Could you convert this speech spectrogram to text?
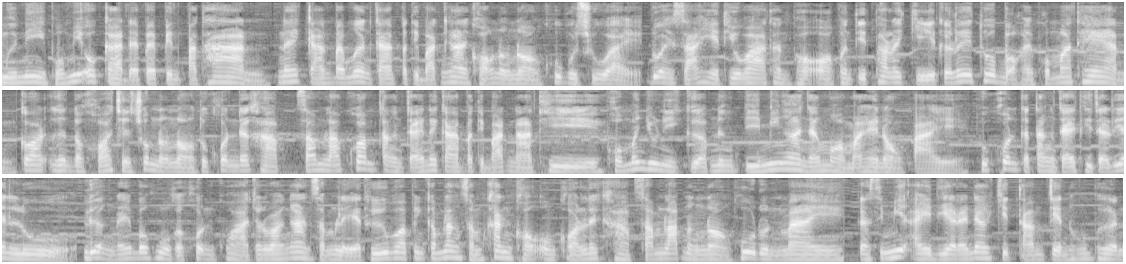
มือนี้ผมมีโอกาสได้ไปเป็นประธาน ในการประเมินการปฏิบัติงานของน้องๆคู่ผู้ช่วย ด้วยสาเหตุที่ว่าท่านพออเพิ่นติดภารกิจก็เลยโทรบอกให้ผมมาแทน ก่อนอื่นต้องขอเชิญชมน้องๆทุกคนเด้อครับสำหรับความตั้งใจในการปฏิบัติหน้าที่ผมมาอยู่นี่เกือบหนึ่งปีมีงานยังหมอมาให้น้องไป ทุกคนก็ตั้งใจที่จะเรียนรู้เรื่องในบ่ฮู้กับคนขวาจนว่างานสำเร็จถือว่าเป็นกำลังสำคัญขององค์กรเลยครับสำหรับน้องๆผู้รุ่นใหม่ก็สิมีไอเดียและแนวคิดตามเจนของเพิ่น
